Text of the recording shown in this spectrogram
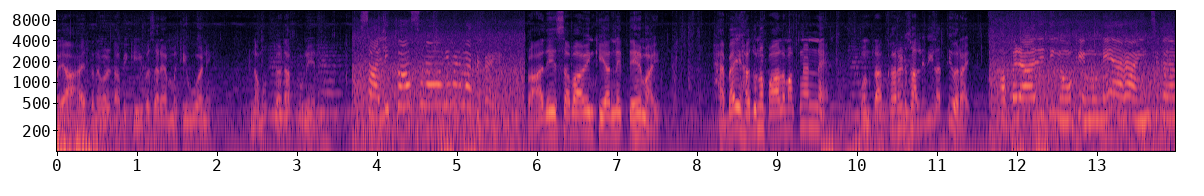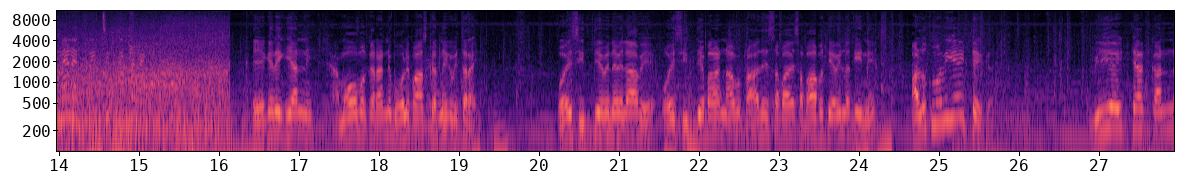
ඔය ආයතන වලට අපි කීප සැරයක්ම කිව්වනේ. නමුත් වැඩක් වුණේ නැහැ. සල්ලි පාස් වුණා වගේ මට මතකයි. ප්‍රාදේශ සභාවෙන් කියන්නෙත් එහෙමයි. හැබැයි හදුන පාලමක් නෑ. කොන්ත්‍රාත්කාරයට සල්ලි දීලත් ඉවරයි. අපරාධ ඉතින් ඕකෙන් උනේ අර අහිංසක ළමයා නැති වෙච්ච එක විතරයි. ඒකනේ කියන්නේ හැමෝම කරන්නේ බෝලේ පාස් කරන එක විතරයි. ඔය සිද්ධිය වෙන වෙලාවේ ඔය සිද්ධිය බලන්න ආපු ප්‍රාදේශ සභාවේ සභාපති ඇවිල්ලා තින්නේ අලුත්ම V8 එක. V8 එකක් ගන්න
